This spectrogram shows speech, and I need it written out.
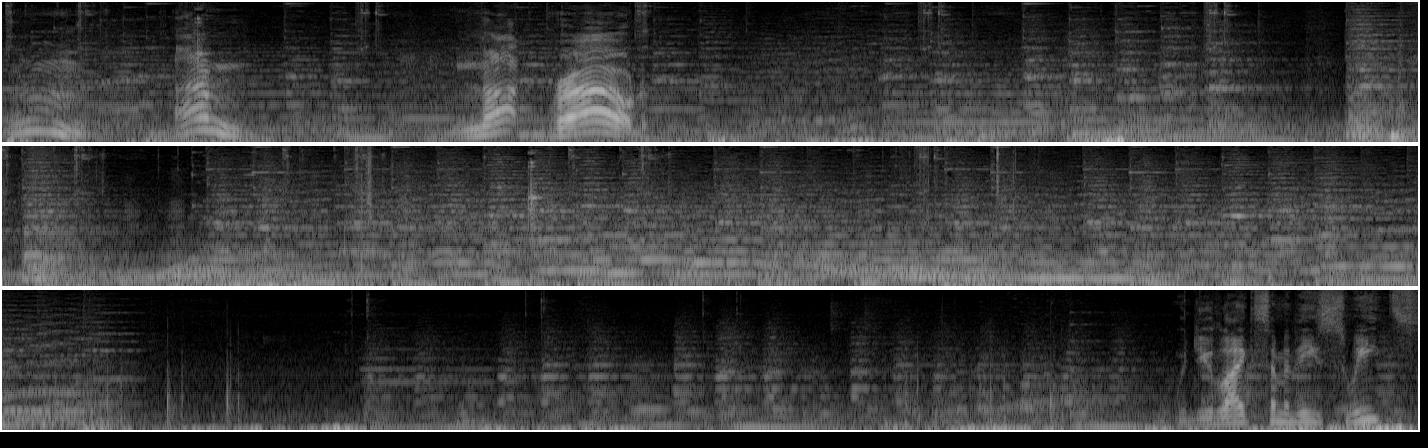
Mmm, I'm not proud. Would you like some of these sweets?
